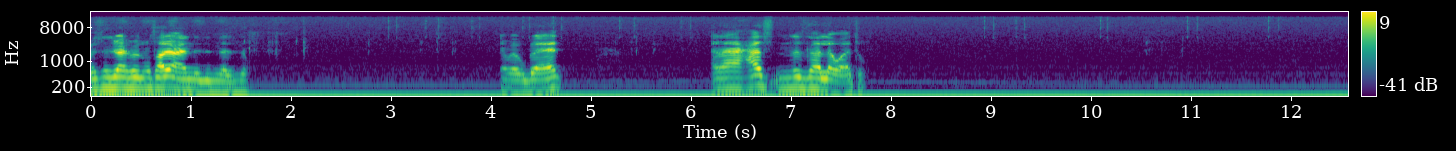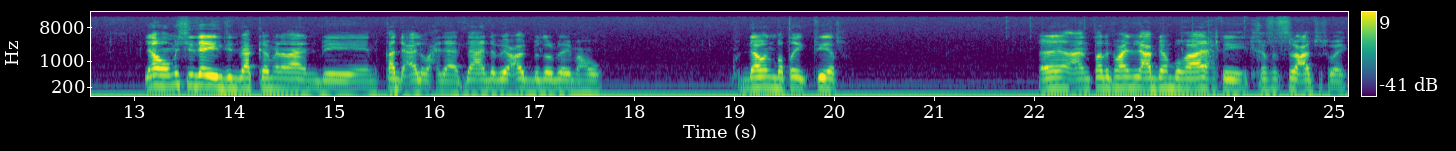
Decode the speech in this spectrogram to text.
بس نجمع شوية مصاري عن ننزله upgrade أنا حاسس ننزل هلا وقته لا هو مش زي ال Jetpack Cameraman بينقدع الوحدات. لا هذا بيقعد بيضرب زي ما هو. cooldown بطيء كتير. عن طريق كمان اللعب جنبه هاي حتى يخفف سرعته شوي.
